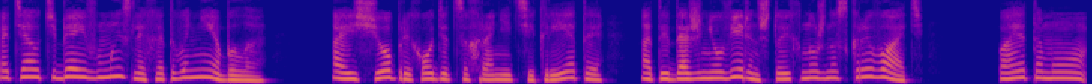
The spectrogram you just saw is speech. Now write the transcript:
хотя у тебя и в мыслях этого не было. А еще приходится хранить секреты, а ты даже не уверен, что их нужно скрывать. Поэтому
